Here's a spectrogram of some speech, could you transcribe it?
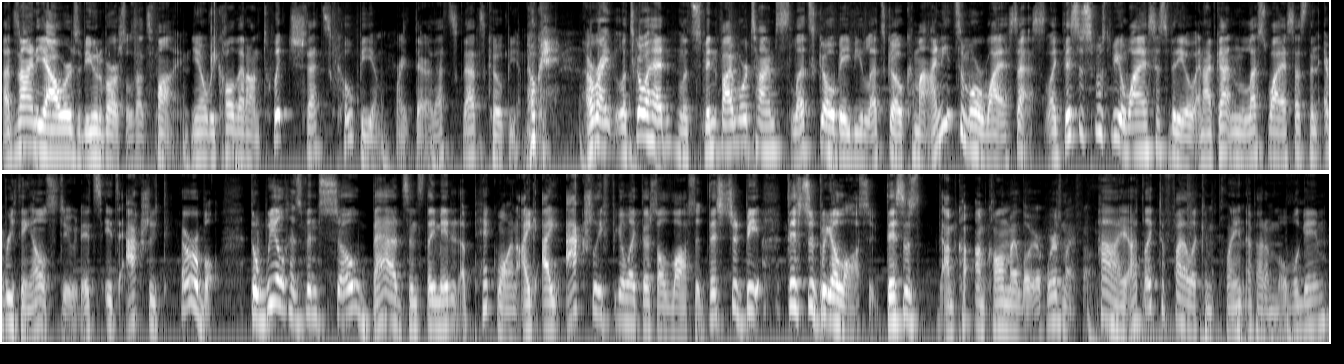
that's 90 hours of universals that's fine. You know we call that on twitch that's copium right there. That's that's copium. Okay. All right let's go ahead. Let's spin five more times. Let's go baby. Let's go. Come on. I need some more yss like this is supposed to be a yss video and i've gotten less yss than everything else dude. It's it's actually terrible. The wheel has been so bad since they made it a pick one. I i actually feel like there's a lawsuit. This should be this should be a lawsuit. This is i'm, I'm calling my lawyer. Where's my phone? Hi i'd like to file a complaint about a mobile game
